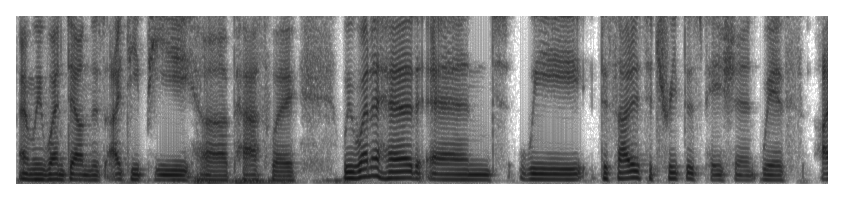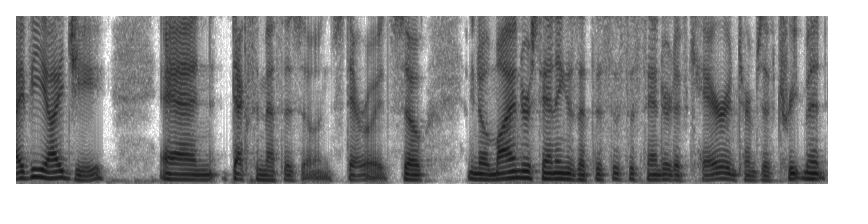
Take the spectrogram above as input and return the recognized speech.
and we went down this ITP uh, pathway, we went ahead and we decided to treat this patient with IVIG and dexamethasone steroids. So you know, my understanding is that this is the standard of care in terms of treatment.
